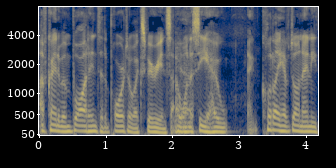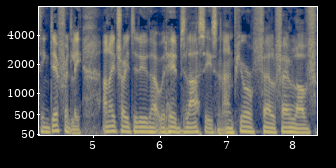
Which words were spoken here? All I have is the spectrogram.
I've kind of been bought into the Porto experience. I want to see how could I have done anything differently, and I tried to do that with Hibs last season, and pure fell foul of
